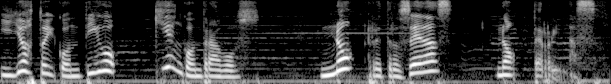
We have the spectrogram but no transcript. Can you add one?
y yo estoy contigo, ¿quién contra vos? No retrocedas, no te rindas.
